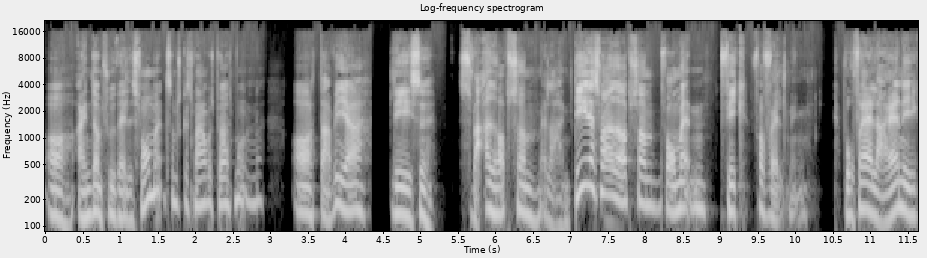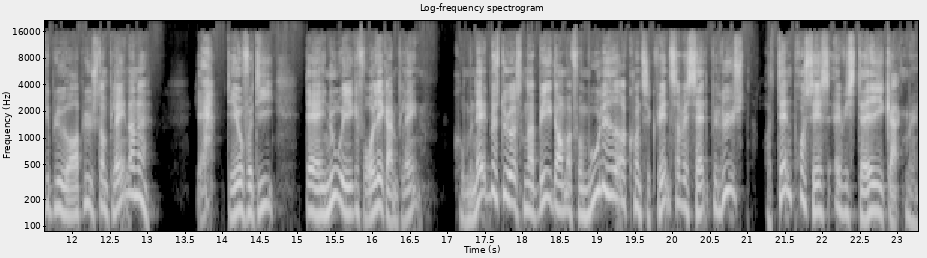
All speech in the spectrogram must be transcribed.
og ejendomsudvalgets formand, som skal svare på spørgsmålene. Og der vil jeg læse svaret op, som, eller en del af svaret op, som formanden fik fra forvaltningen. Hvorfor er lejerne ikke blevet oplyst om planerne? Ja, det er jo fordi, der endnu ikke foreligger en plan. Kommunalbestyrelsen har bedt om at få muligheder og konsekvenser ved salg belyst, og den proces er vi stadig i gang med.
